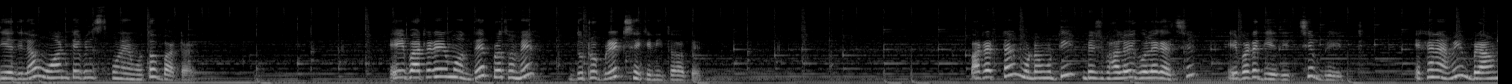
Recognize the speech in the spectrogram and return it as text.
দিয়ে দিলাম ওয়ান টেবিল স্পুনের মতো বাটার। এই বাটারের মধ্যে প্রথমে দুটো ব্রেড সেঁকে নিতে হবে। বাটারটা মোটামুটি বেশ ভালোই গলে গেছে। এবারে দিয়ে দিচ্ছি ব্রেড। এখানে আমি ব্রাউন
